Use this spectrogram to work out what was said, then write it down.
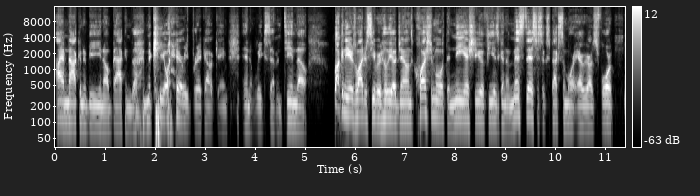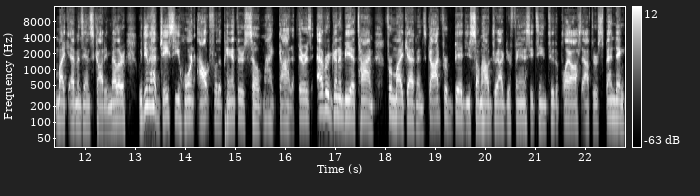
I am not going to be, you know, back in the N'Keal Harry breakout game in week 17, though. Buccaneers wide receiver Julio Jones, questionable with the knee issue. If he is going to miss this, just expect some more air yards for Mike Evans and Scotty Miller. We do have Jaycee Horn out for the Panthers. So, my God, if there is ever going to be a time for Mike Evans, God forbid you somehow drag your fantasy team to the playoffs after spending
